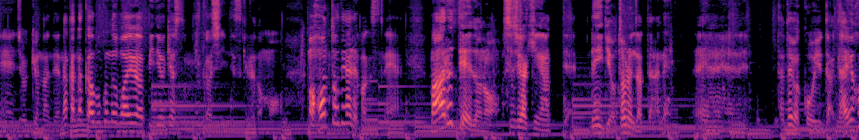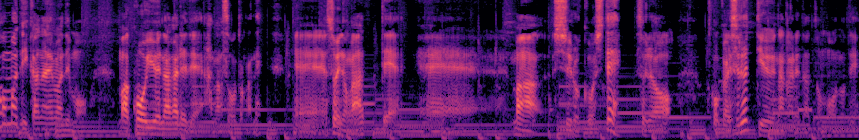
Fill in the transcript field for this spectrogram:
えー、状況なんで、なかなか僕の場合はビデオキャスト難しいんですけれども、まあ、本当であればですね、まあ、ある程度の筋書きがあって、レイディオを録るんだったらね、えー、例えばこういう台本までいかないまでも、まあ、こういう流れで話そうとかね、えー、そういうのがあって、えーまあ、収録をして、それを公開するっていう流れだと思うので、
